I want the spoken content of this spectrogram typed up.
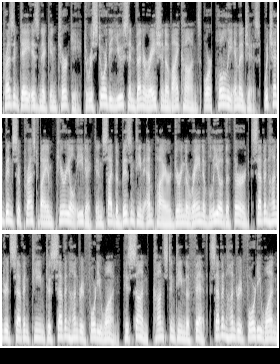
present-day Iznik in Turkey to restore the use and veneration of icons or, holy images, which had been suppressed by imperial edict inside the Byzantine Empire during the reign of Leo III 717 his son, Constantine V 741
